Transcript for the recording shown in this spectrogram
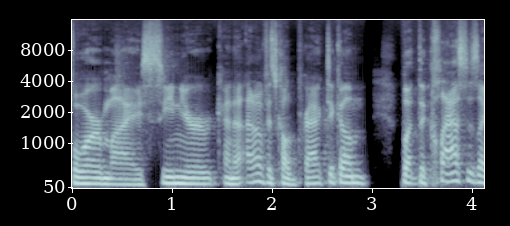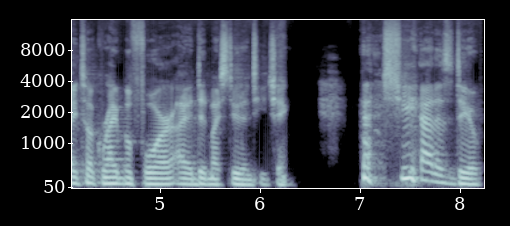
for my senior kind of, I don't know if it's called practicum, but the classes I took right before I did my student teaching. she had us do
